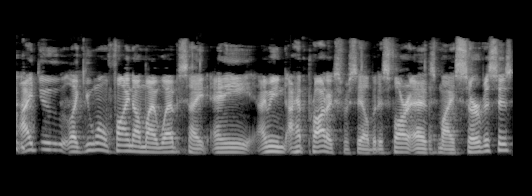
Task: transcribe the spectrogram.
I do like you won't find on my website any I mean I have products for sale but as far as my services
